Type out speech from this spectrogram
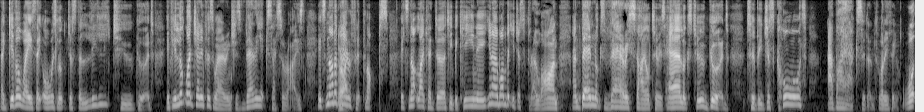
Uh, giveaways, they always look just a little too good. If you look what Jennifer's wearing, she's very accessorized. It's not a pair Right. of flip flops. It's not like a dirty bikini, you know, one that you just throw on. And Ben looks very styled too. His hair looks too good to be just caught uh, by accident. What do you think? Well,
